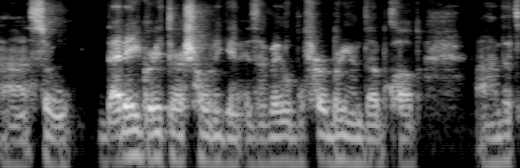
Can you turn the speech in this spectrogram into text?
Uh, so that A grade threshold again is available for everybody on Dub Club. Uh, that's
